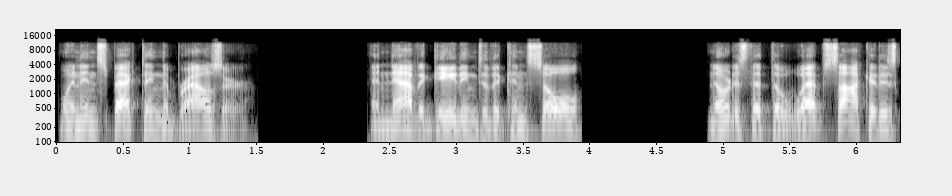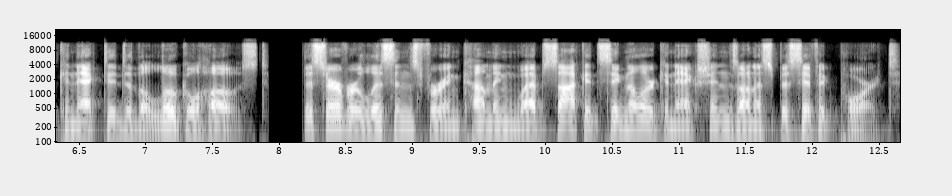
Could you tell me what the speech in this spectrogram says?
When inspecting the browser and navigating to the console, notice that the WebSocket is connected to the local host. The server listens for incoming WebSocket SignalR connections on a specific port.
